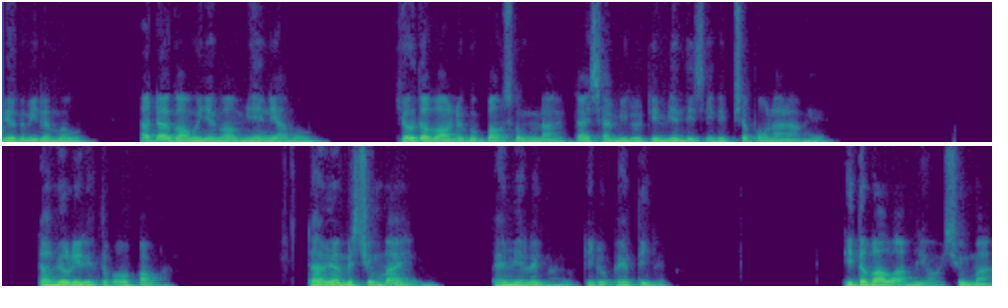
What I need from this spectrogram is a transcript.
မျိုးသမီးလည်းမဟုတ်အတ္တကောင်ဝိညာဉ်ကောင်မြင်နေရမဟုတ်ရုပ်တော်ပေါင်းတစ်ခုပေါင်းစုံလာတိုက်ဆိုင်ပြီလို့ဒီမြင်သိစိတ်တွေဖြစ်ပေါ်လာတာပဲဒါမျိုးလေးတွေသဘောပေါက်လာဒါမျိုးမရှုမှတ်ရင်ဘယ်မြင်လိုက်မှာဒီလိုပဲသိလိုက်ဒီတဘာဝမြင်အောင်ရှုမှတ်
